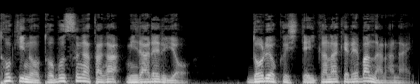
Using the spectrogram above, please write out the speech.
時の飛ぶ姿が見られるよう努力していかなければならない。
